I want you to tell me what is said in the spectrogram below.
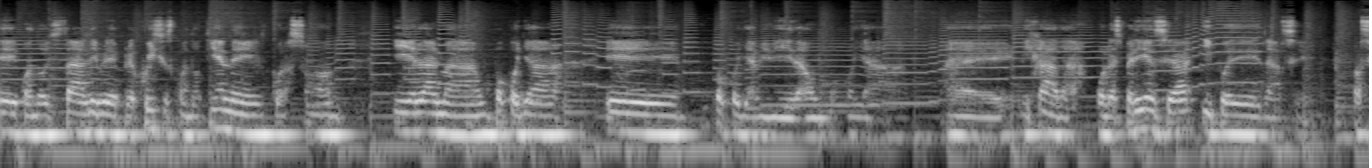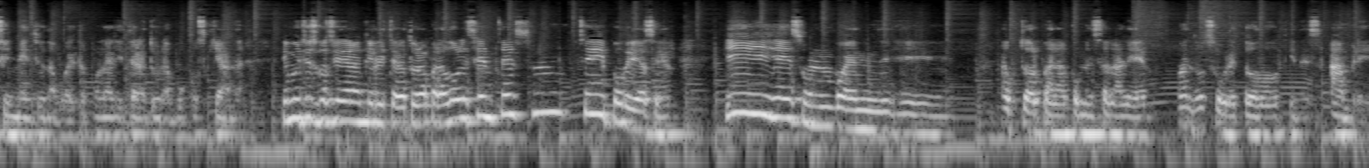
eh, cuando está libre de prejuicios, cuando tiene el corazón y el alma un poco ya, eh, un poco ya vivida, un poco ya eh, fijada por la experiencia y puede darse fácilmente una vuelta por la literatura bukowskiana. Y muchos consideran que literatura para adolescentes, mm, sí, podría ser. Y es un buen eh, autor para comenzar a leer cuando sobre todo tienes hambre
